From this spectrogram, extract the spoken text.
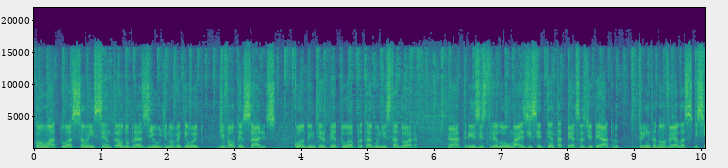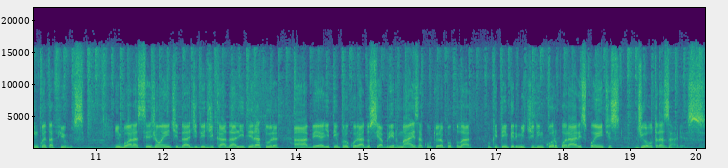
com a atuação em Central do Brasil, de 98, de Walter Salles, quando interpretou a protagonista Dora. A atriz estrelou mais de 70 peças de teatro, 30 novelas e 50 filmes. Embora seja uma entidade dedicada à literatura, a ABL tem procurado se abrir mais à cultura popular, o que tem permitido incorporar expoentes de outras áreas.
